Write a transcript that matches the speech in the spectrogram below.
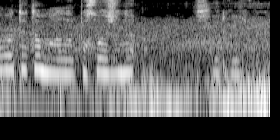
А вот это мало похоже на Харьков.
